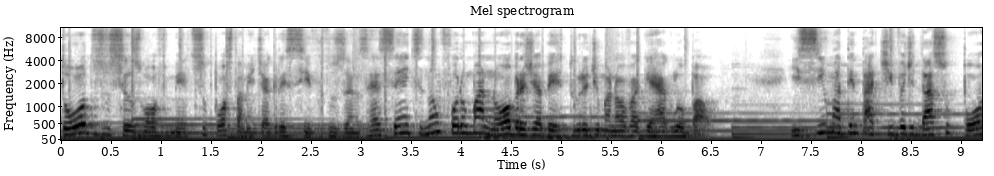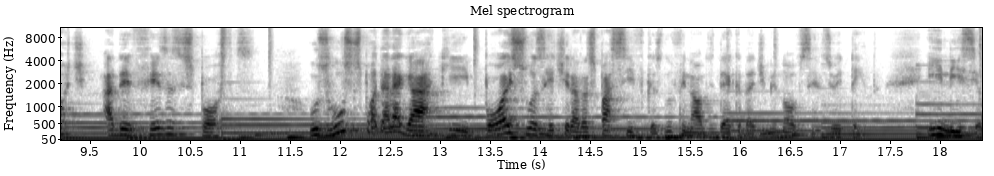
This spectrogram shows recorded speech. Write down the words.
todos os seus movimentos supostamente agressivos dos anos recentes não foram manobras de abertura de uma nova guerra global, e sim uma tentativa de dar suporte a defesas expostas. Os russos podem alegar que, pós suas retiradas pacíficas no final da década de 1980 e início,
